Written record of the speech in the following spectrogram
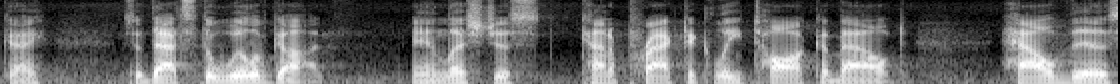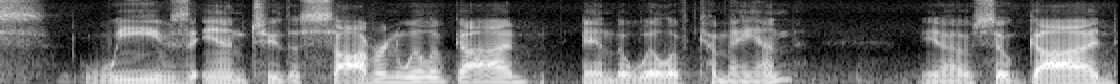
Okay. So that's the will of God. And let's just kind of practically talk about how this weaves into the sovereign will of God and the will of command. You know, so God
